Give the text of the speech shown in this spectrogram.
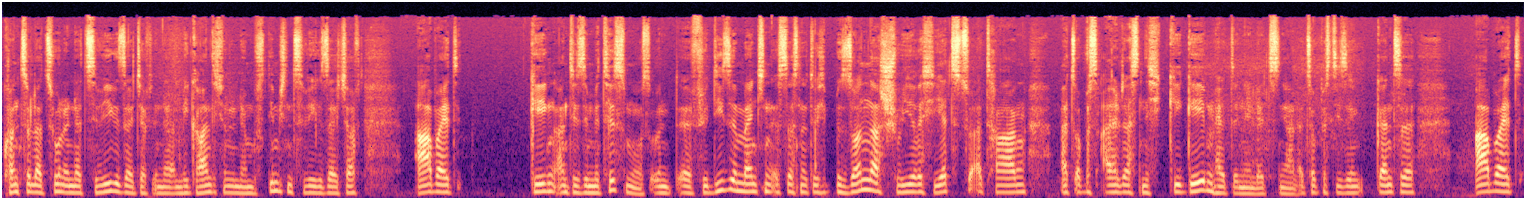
Konstellationen in der Zivilgesellschaft, in der migrantischen und in der muslimischen Zivilgesellschaft, Arbeit gegen Antisemitismus. Und äh, für diese Menschen ist das natürlich besonders schwierig jetzt zu ertragen, als ob es all das nicht gegeben hätte in den letzten Jahren, als ob es diese ganze Arbeit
